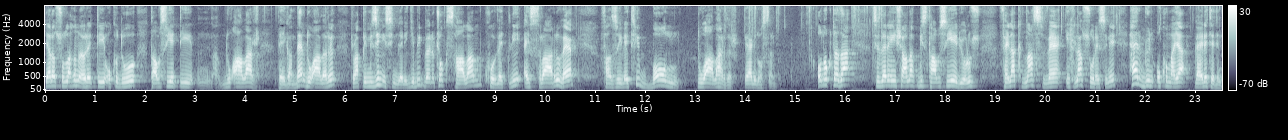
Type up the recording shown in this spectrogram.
ya Resulullah'ın öğrettiği, okuduğu, tavsiye ettiği dualar, peygamber duaları Rabbimizin isimleri gibi böyle çok sağlam, kuvvetli, esrarı ve fazileti bol dualardır değerli dostlarım. O noktada sizlere inşallah biz tavsiye ediyoruz. Felak, Nas ve İhlas suresini her gün okumaya gayret edin.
